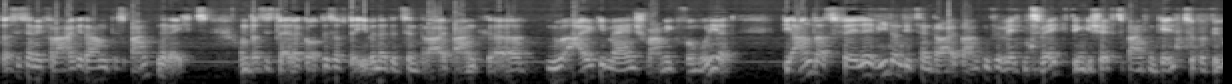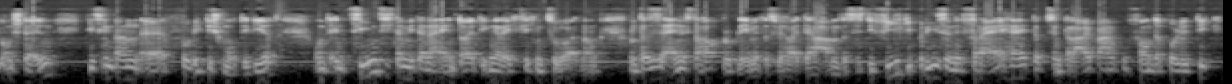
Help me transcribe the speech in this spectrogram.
das ist eine Frage dann des Bankenrechts. Und das ist leider Gottes auf der Ebene der Zentralbank äh, nur allgemein schwammig formuliert Die Anlassfälle, wie dann die Zentralbanken für welchen Zweck den Geschäftsbanken Geld zur Verfügung stellen, die sind dann äh, politisch motiviert und entziehen sich dann mit einer eindeutigen rechtlichen Zuordnung. Und das ist eines der Hauptprobleme, das wir heute haben. Das ist die viel gepriesene Freiheit der Zentralbanken von der Politik.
